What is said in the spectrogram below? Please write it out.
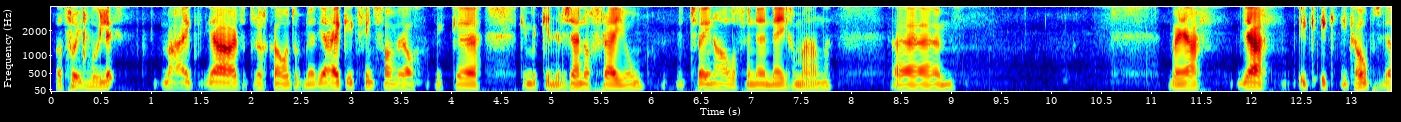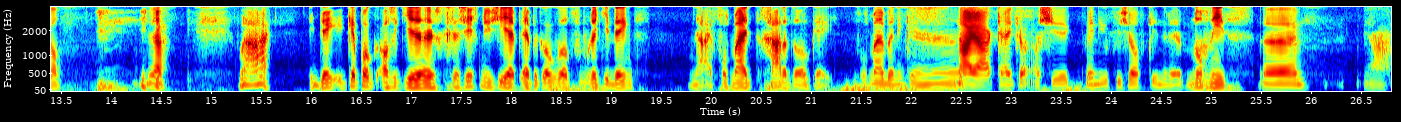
Wat vond je het moeilijkst? maar ik, ja, even terugkomend op net. Ja, ik, ik vind van wel. Ik, eh, ik, mijn kinderen zijn nog vrij jong. 2,5 en eh, 9 maanden. Ehm, maar ja, ja ik, ik, ik hoop het wel. ja. Maar ik, denk, ik heb ook, als ik je gezicht nu zie, heb, heb ik ook wel het vermoeden dat je denkt, nou, volgens mij gaat het wel oké. Volgens mij ben ik... eh, Nou ja, kijk, als je, ik weet niet of je zelf kinderen hebt. Nog niet. ehm, ja,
